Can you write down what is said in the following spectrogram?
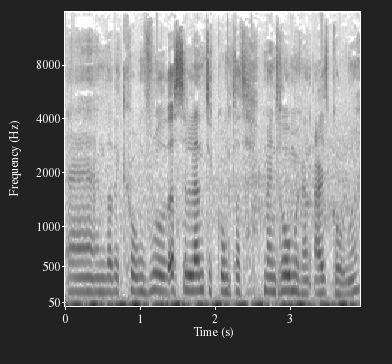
En dat ik gewoon voel dat als de lente komt, dat mijn dromen gaan uitkomen.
